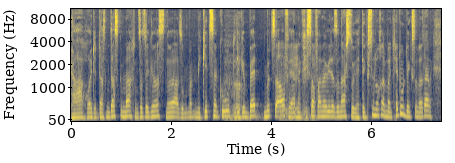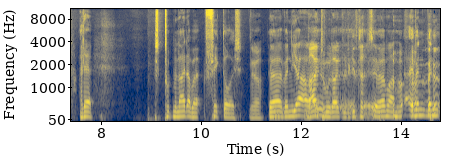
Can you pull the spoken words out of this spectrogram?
ja, heute das und das gemacht und sonst irgendwas, ne? Also mir geht's nicht gut, Aha. liege im Bett, Mütze auf, ja, und dann kriegst du auf einmal wieder so nach, so, ja, denkst du noch an mein Tattoo, denkst du noch an, Alter, es tut mir leid, aber fickt euch. Ja. Ja, wenn ihr. Nein, tut mir leid, du gehst gerade. Ja, Mann. Wenn, wenn,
